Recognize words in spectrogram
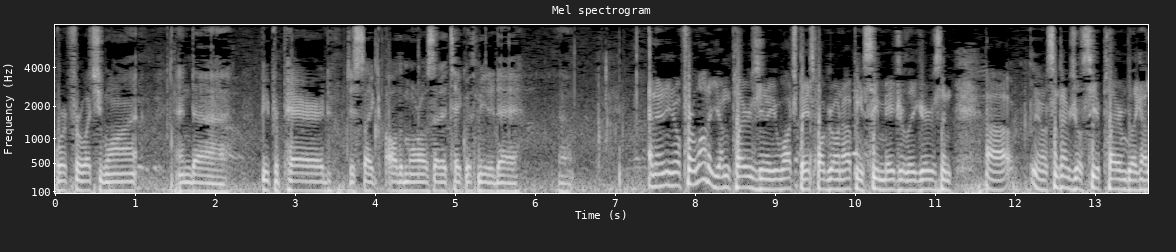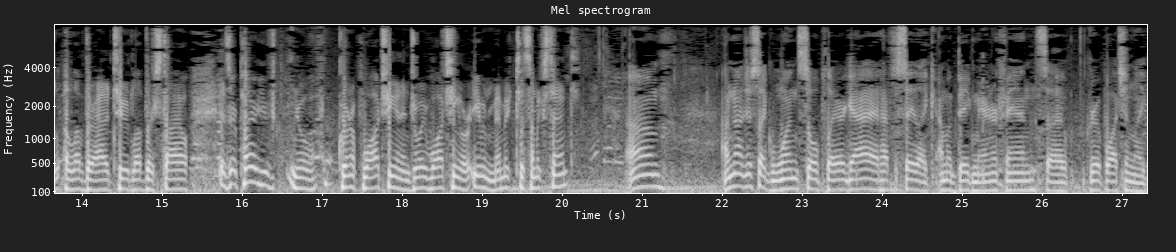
work for what you want and uh, be prepared. Just like all the morals that I take with me today. Yeah. And then, you know, for a lot of young players, you know, you watch baseball growing up and you see major leaguers, and, uh, you know, sometimes you'll see a player and be like, I, I, love their attitude, love their style. Is there a player you've, you know, grown up watching and enjoyed watching or even mimicked to some extent? Um, I'm not just like one sole player guy. I'd have to say, like, I'm a big Mariner fan, so I grew up watching, like,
